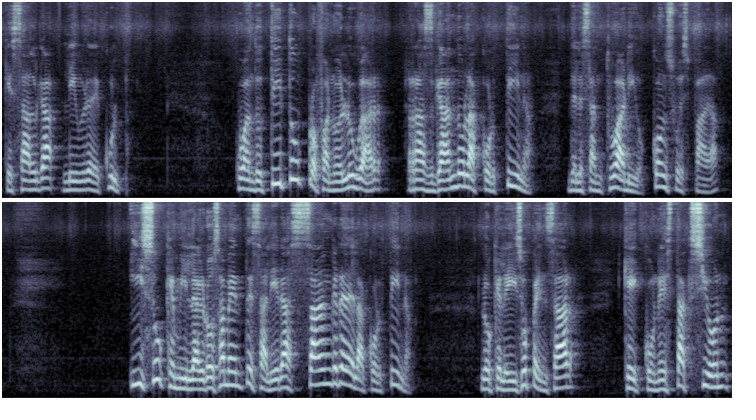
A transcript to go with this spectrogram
que salga libre de culpa. Cuando Tito profanó el lugar, rasgando la cortina del santuario con su espada, hizo que milagrosamente saliera sangre de la cortina, lo que le hizo pensar que con esta acción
